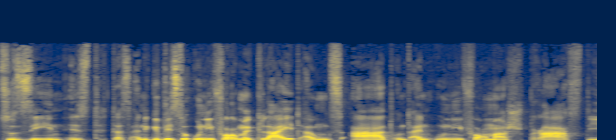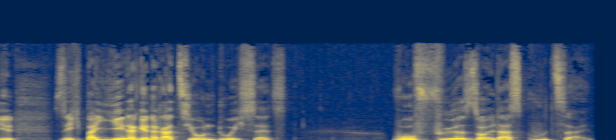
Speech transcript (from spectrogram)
zu sehen ist, dass eine gewisse uniforme Kleidungsart und ein uniformer Sprachstil sich bei jeder Generation durchsetzt? Wofür soll das gut sein?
